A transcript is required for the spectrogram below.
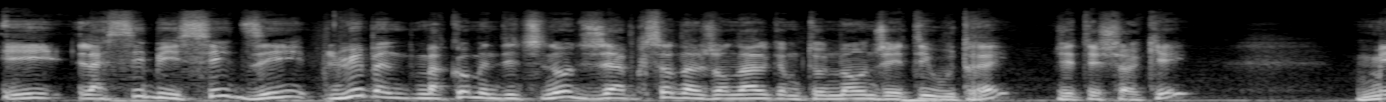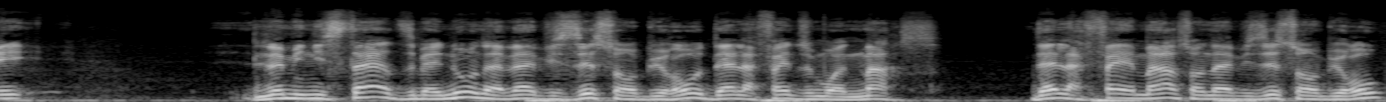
Et la CBC dit, lui, ben, Marco Mendicino dit, j'ai appris ça dans le journal comme tout le monde, j'ai été outré, j'ai été choqué. Mais le ministère dit, ben nous, on avait avisé son bureau dès la fin du mois de mars. Dès la fin mars, on a avisé son bureau.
